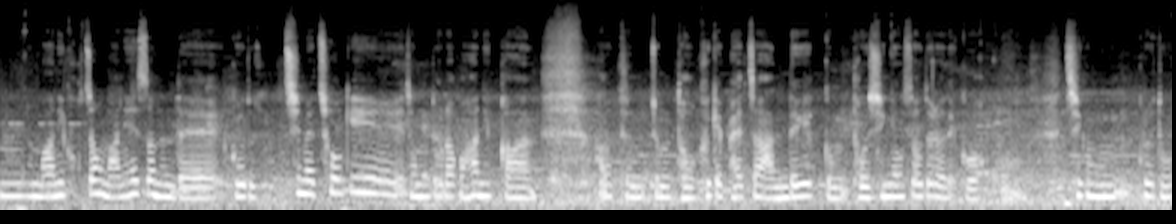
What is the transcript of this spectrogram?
음, 많이 걱정 많이 했었는데 그래도 치매 초기 정도라고 하니까 아무튼 좀 더 크게 발전 안 되게끔 더 신경 써드려야 될 것 같고 지금 그래도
